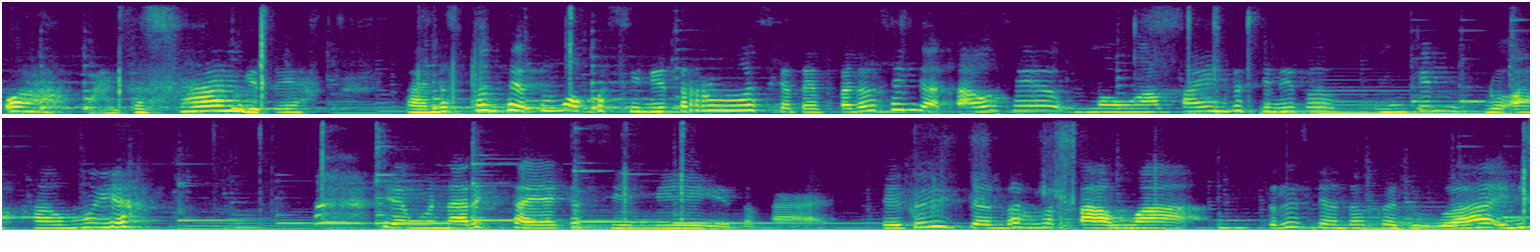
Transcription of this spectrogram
wah pantesan gitu ya. Pantesan saya tuh mau ke sini terus katanya. Padahal saya nggak tahu saya mau ngapain ke sini tuh. Mungkin doa kamu ya yang menarik saya ke sini gitu kan. Itu contoh pertama. Terus contoh kedua ini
